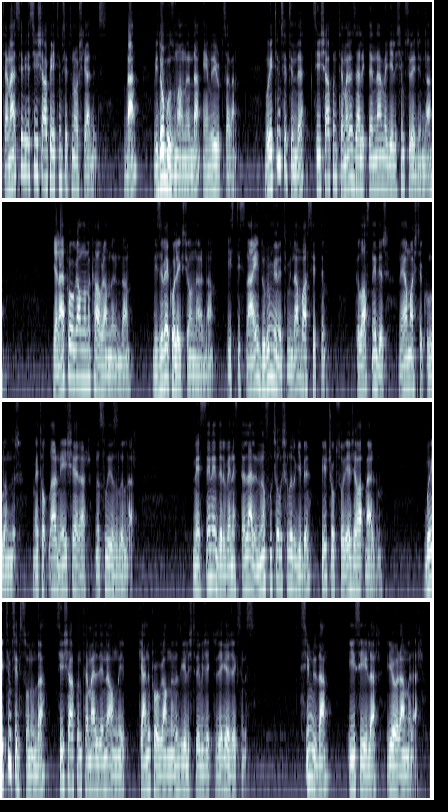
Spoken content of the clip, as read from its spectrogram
Temel seviye C eğitim setine hoş geldiniz. Ben, Vidobu uzmanlarından Emre Yurtseven. Bu eğitim setinde C temel özelliklerinden ve gelişim sürecinden, genel programlama kavramlarından, dizi ve koleksiyonlardan, istisnai durum yönetiminden bahsettim. Class nedir? Ne amaçla kullanılır? Metotlar ne işe yarar? Nasıl yazılırlar? Nesne nedir ve nesnelerle nasıl çalışılır gibi birçok soruya cevap verdim. Bu eğitim seti sonunda C Sharp'ın temellerini anlayıp kendi programlarınızı geliştirebilecek düzeye geleceksiniz. Şimdiden iyi seyirler, iyi öğrenmeler.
